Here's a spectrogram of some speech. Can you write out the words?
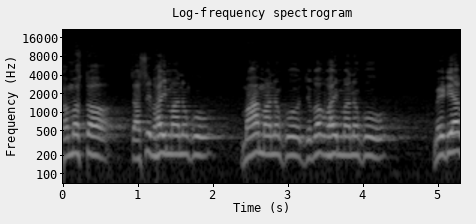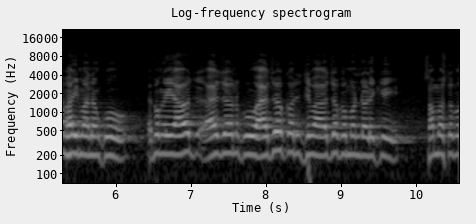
ସମସ୍ତ ଚାଷୀ ଭାଇମାନଙ୍କୁ ମାଆମାନଙ୍କୁ ଯୁବକ ଭାଇମାନଙ୍କୁ ମିଡ଼ିଆ ଭାଇମାନଙ୍କୁ ଏବଂ ଏହି ଆୟୋଜନକୁ ଆୟୋଜକ କରିଥିବା ଆୟୋଜକ ମଣ୍ଡଳୀ କି ସମସ୍ତଙ୍କୁ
